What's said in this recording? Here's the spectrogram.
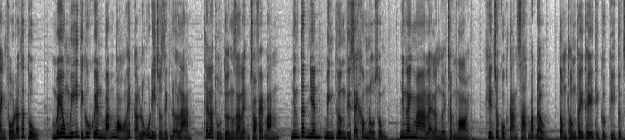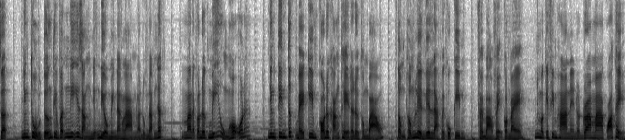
thành phố đã thất thủ. Mấy ông Mỹ thì cứ khuyên bắn bỏ hết cả lũ đi cho dịch đỡ lan. Thế là thủ tướng ra lệnh cho phép bắn. Nhưng tất nhiên, bình thường thì sẽ không nổ súng. Nhưng anh Ma lại là người châm ngòi, khiến cho cuộc tàn sát bắt đầu. Tổng thống thấy thế thì cực kỳ tức giận. Nhưng thủ tướng thì vẫn nghĩ rằng những điều mình đang làm là đúng đắn nhất. Mà lại có được Mỹ ủng hộ nữa. Nhưng tin tức bé Kim có được kháng thể đã được thông báo. Tổng thống liền liên lạc với cô Kim, phải bảo vệ con bé. Nhưng mà cái phim Hàn này nó drama quá thể.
